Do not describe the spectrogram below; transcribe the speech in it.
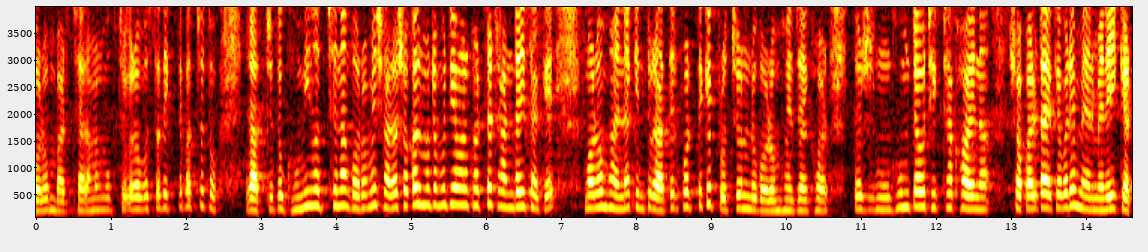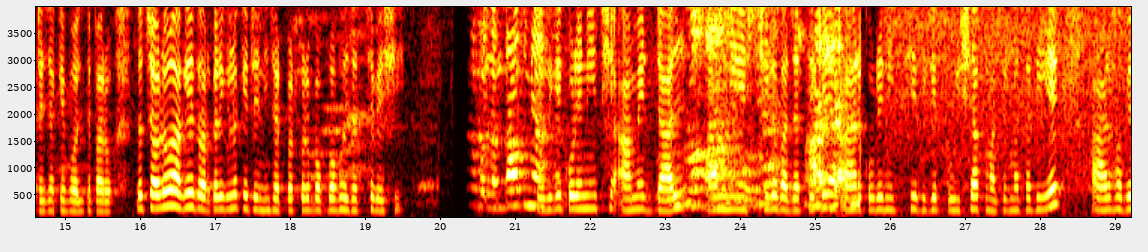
গরম বাড়ছে। আর আমার মুখ চোখের অবস্থা দেখতে পাচ্ছ তো? রাত্রে তো ঘুমই হচ্ছে না গরমে, সারা সকাল মোটামুটি আমার ঘরটা ঠান্ডাই থাকে, গরম হয় না, কিন্তু রাতের পর থেকে প্রচণ্ড গরম হয়ে যায় ঘর। তো ঘুমটাও ঠিকঠাক হয় না, সকালটা একেবারে মেরমেরেই কেটে যাকে বলতে পারো। তো চলো আগে তরকারিগুলো কেটে নিই, ঝটপট করে বক বক হয়ে যাচ্ছে বেশি। এদিকে করে নিয়েছি আমের ডাল। আম নিয়ে এসেছিল বাজার থেকে, আর করে নিচ্ছি এদিকে পুঁই শাক, মাছের মাথা দিয়ে। আর হবে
